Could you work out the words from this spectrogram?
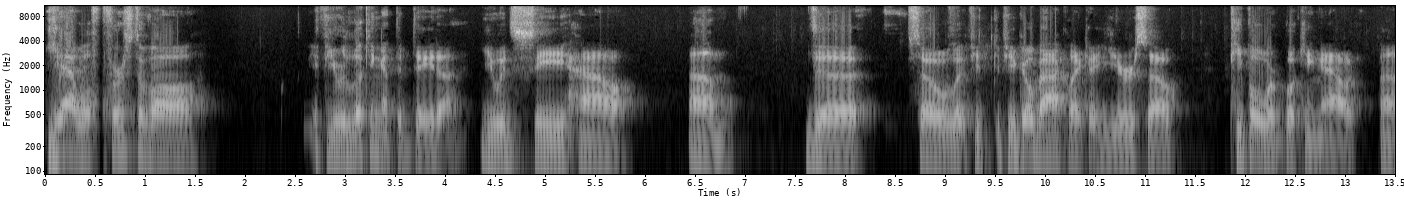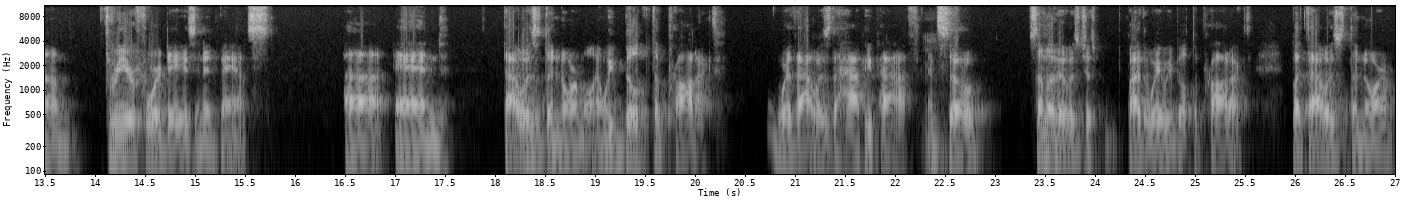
Yeah, well, first of all, if you were looking at the data, you would see how um, the so if you if you go back like a year or so, people were booking out um, three or four days in advance, uh, and that was the normal. And we built the product where that was the happy path. And so some of it was just by the way we built the product, but that was the norm.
